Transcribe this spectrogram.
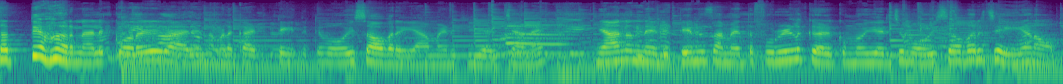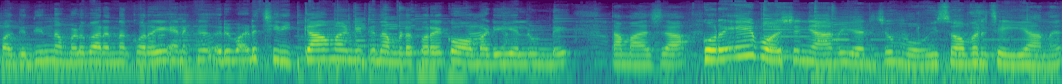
സത്യം പറഞ്ഞാൽ കുറേ കാര്യം നമ്മൾ കട്ട് ചെയ്തിട്ട് വോയിസ് ഓവർ ചെയ്യാൻ വേണ്ടിട്ട് വിചാരിച്ചാണ്. ഞാനൊന്ന് എഡിറ്റ് ചെയ്യുന്ന സമയത്ത് ഫുള്ള് കേൾക്കുമ്പോൾ വിചാരിച്ച് വോയിസ് ഓവർ ചെയ്യണോ? പകുതി നമ്മൾ പറയുന്ന കുറേ എനിക്ക് ഒരുപാട് ചിരിക്കാൻ വേണ്ടിയിട്ട് നമ്മുടെ കുറേ കോമഡി എല്ലാം ഉണ്ട് തമാശ. കുറേ പോർഷൻ ഞാൻ വിചാരിച്ചു വോയിസ് ഓവർ ചെയ്യാന്ന്.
